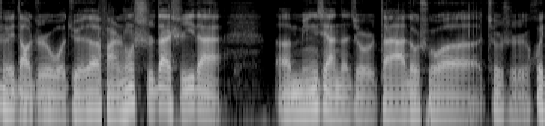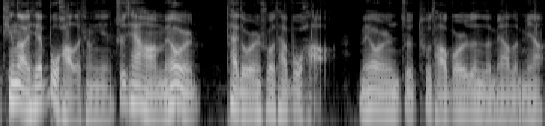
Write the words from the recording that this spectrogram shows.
所以嗯导致我觉得，反正从十代、十一代，呃，明显的就是大家都说，就是会听到一些不好的声音。之前好像没有人太多人说它不好，没有人就吐槽波士顿怎么样怎么样。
